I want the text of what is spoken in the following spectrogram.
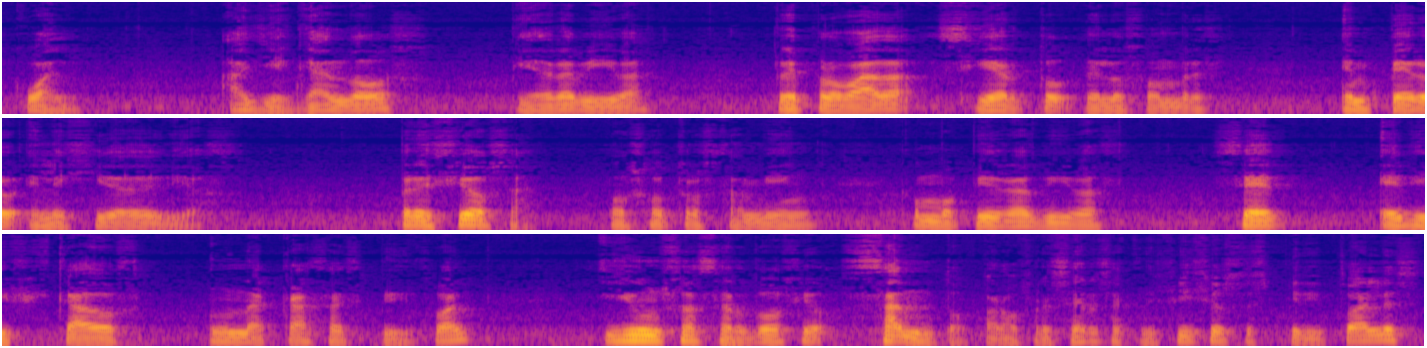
cual, allegándoos piedra viva, reprobada cierto de los hombres, empero elegida de Dios, preciosa vosotros también como piedras vivas, sed edificados una casa espiritual y un sacerdocio santo para ofrecer sacrificios espirituales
